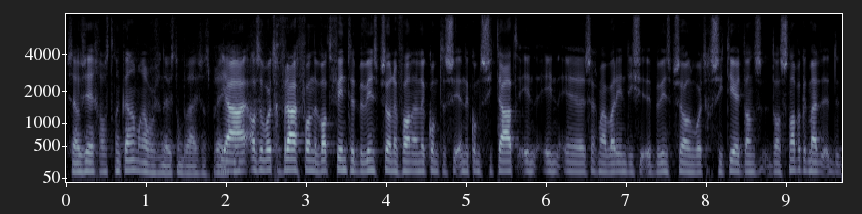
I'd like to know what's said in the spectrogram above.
zou zeggen als er een camera voor zijn neus stond, bij wijze van spreken. Ja, als er wordt gevraagd van wat vindt de bewindspersoon ervan en er komt een, en komt citaat in, in uh, zeg maar, waarin die bewindspersoon wordt geciteerd, dan, dan snap ik het. Maar de, de,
